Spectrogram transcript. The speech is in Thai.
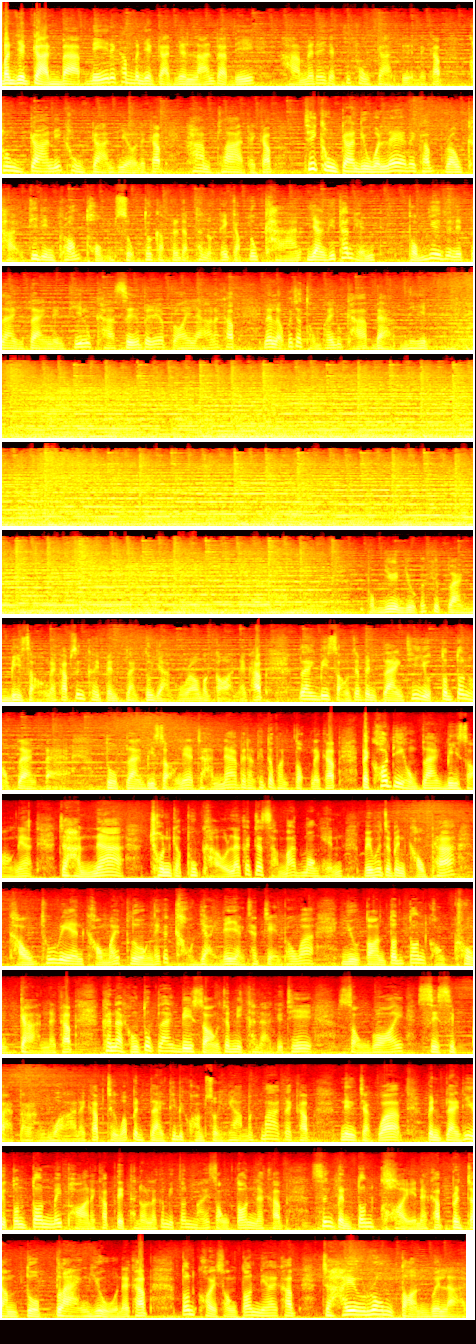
บรรยากาศแบบนี้นะครับบรรยากาศเงินล้านแบบนี้หาไม่ได้จากที่โครงการอื่นนะครับ โครงการนี้โครงการเดียวนะครับ ห้ามพลาดนะครับ ที่โครงการดิวเวันเล่นะครับ เราขายที่ดินพร้อมถมสูงเท่ากับระดับถนนให้กับลูกค้า อย่างที่ท่านเห็น ผมยืนอยู่ในแปลงแปลงหนึ่งที่ลูกค้าซื้อไปเรียบร้อยแล้วนะครับ และเราก็จะถมให้ลูกค้าแบบนี้ ยืนอยู่ก็คือแปลง B2 นะครับซึ่งเคยเป็นแปลงตัวอย่างของเรามาก่อนนะครับแปลง B2 จะเป็นแปลงที่อยู่ต้นๆของแปลงแต่ ตัวแปลง B2 เนี่ยจะหันหน้าไปทางทิศตะวันตกนะครับ แต่ข้อดีของแปลง B2 เนี่ยจะหันหน้าชนกับภูเขาแล้วก็จะสามารถมองเห็น ไม่ว่าจะเป็นเขาพระ เขาทุเรียน เขาไม้พลวง และก็เขาใหญ่ได้อย่างชัดเจน เพราะว่าอยู่ตอนต้นๆของโครงการนะครับ ขนาดของตัวแปลง B2 จะมีขนาดอยู่ที่ 248 ตารางวา นะครับ ถือว่าเป็นแปลงที่มีความสวยงามมากๆนะครับ เนื่องจากว่าเป็นแปลงที่อยู่ต้นๆไม่พอนะครับ ติดถนนแล้วก็มีต้นไม้ 2 ต้นนะครับ ซึ่งเป็นต้นข่อยนะครับประจำตัวแปลงอยู่นะครับ ต้นข่อย 2 ต้นนี้ครับจะให้ร่มตอนเวลา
